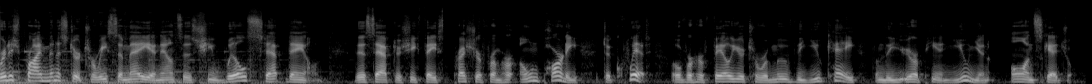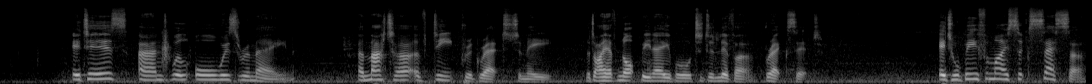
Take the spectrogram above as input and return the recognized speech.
British Prime Minister Theresa May announces she will step down. This after she faced pressure from her own party to quit over her failure to remove the UK from the European Union on schedule. It is and will always remain a matter of deep regret to me that I have not been able to deliver Brexit. It will be for my successor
